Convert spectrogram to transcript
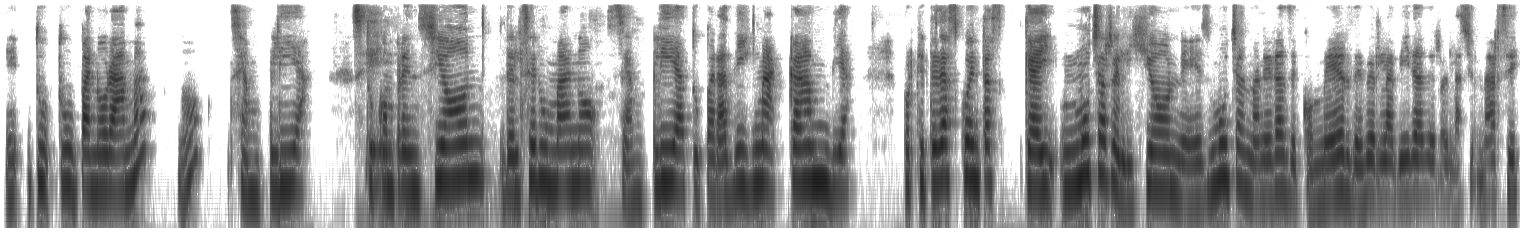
eh, tu, tu, panorama, ¿no? Se amplía. Tu comprensión del ser humano se amplía, tu paradigma cambia, porque te das cuenta que hay muchas religiones, muchas maneras de comer, de ver la vida, de relacionarse,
